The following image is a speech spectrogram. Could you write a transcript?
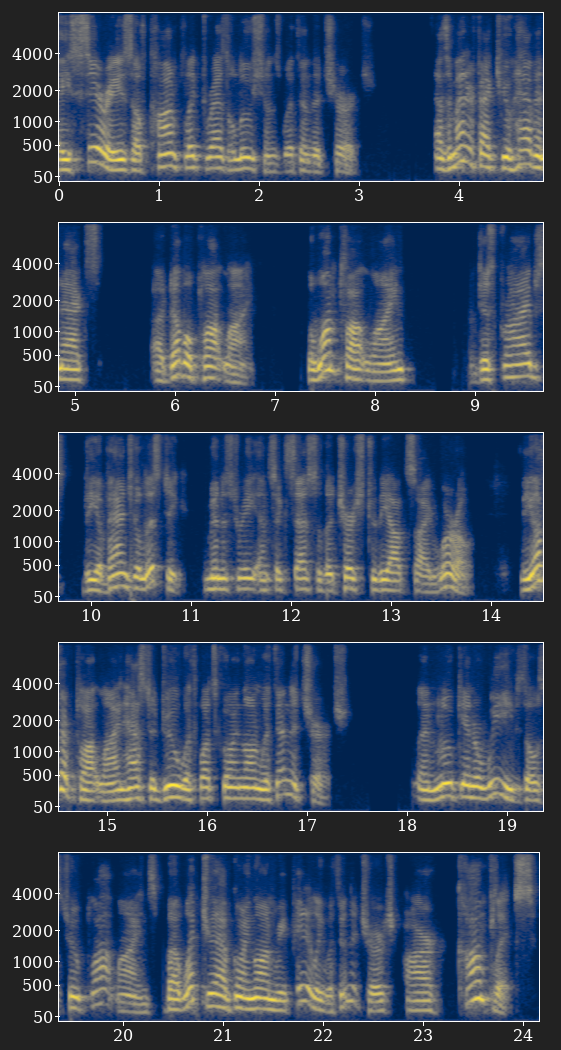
a series of conflict resolutions within the church. As a matter of fact, you have in Acts a double plot line. The one plot line describes the evangelistic ministry and success of the church to the outside world. The other plot line has to do with what's going on within the church. And Luke interweaves those two plot lines. But what you have going on repeatedly within the church are conflicts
